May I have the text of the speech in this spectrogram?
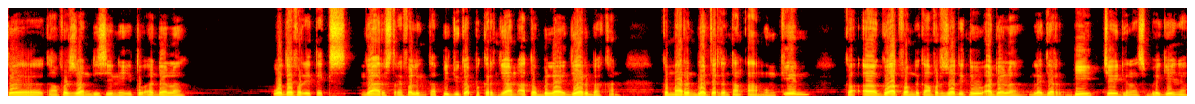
the comfort zone di sini itu adalah whatever it takes. Nggak harus traveling tapi juga pekerjaan atau belajar bahkan. Kemarin belajar tentang A mungkin uh, go out from the comfort zone itu adalah belajar B C dan lain sebagainya.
